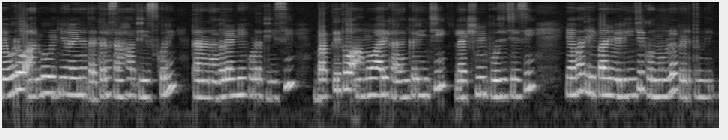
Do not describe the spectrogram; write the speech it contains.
ఎవరో అనుభవజ్ఞులైన పెద్దల సలహా తీసుకొని తన నగలన్నీ కూడా తీసి భక్తితో అమ్మవారికి అలంకరించి లక్ష్మీ పూజ చేసి యమ దీపాన్ని వెలిగించి గుమ్మంలో పెడుతుంది.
